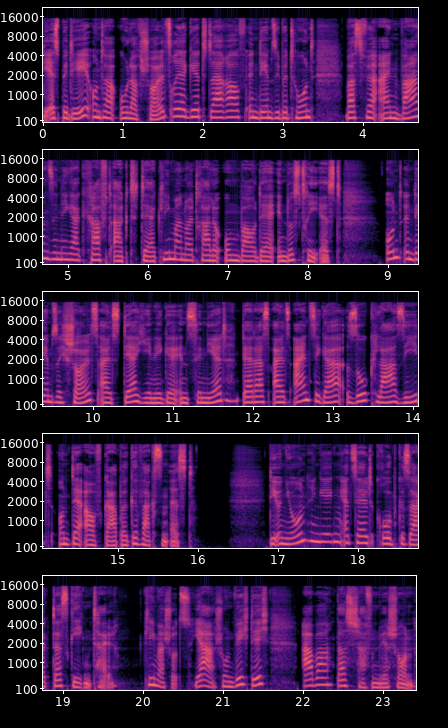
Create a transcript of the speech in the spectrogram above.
Die SPD unter Olaf Scholz reagiert darauf, indem sie betont, was für ein wahnsinniger Kraftakt der klimaneutrale Umbau der Industrie ist. Und indem sich Scholz als derjenige inszeniert, der das als einziger so klar sieht und der Aufgabe gewachsen ist. Die Union hingegen erzählt grob gesagt das Gegenteil. Klimaschutz, ja, schon wichtig, aber das schaffen wir schon.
